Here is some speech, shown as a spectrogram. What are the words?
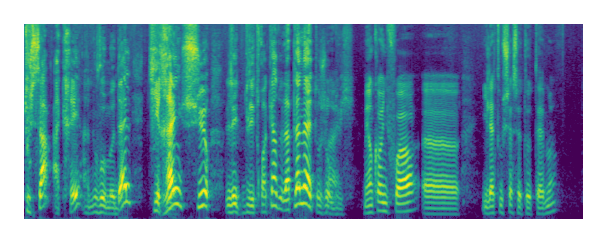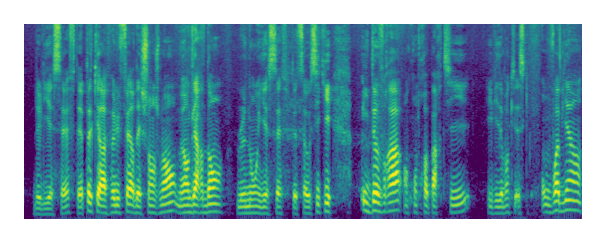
tout ça a créé un nouveau modèle qui règne sur les, trois quarts de la planète aujourd'hui. Mais encore une fois, il a touché à ce totem de l'ISF. Peut-être qu'il aurait fallu faire des changements, mais en gardant le nom ISF, peut-être ça aussi, qui il devra en contrepartie, évidemment, on voit bien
